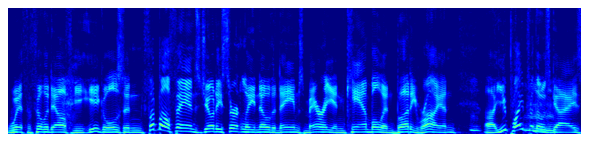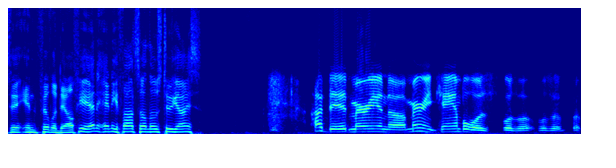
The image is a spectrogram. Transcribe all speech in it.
with the Philadelphia Eagles. And football fans, Jody, certainly know the names Marion Campbell and Buddy Ryan. Uh, you played for those mm-hmm. guys in Philadelphia. Any, any thoughts on those two guys? I did. Marion uh, Marion Campbell was was a was a, a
